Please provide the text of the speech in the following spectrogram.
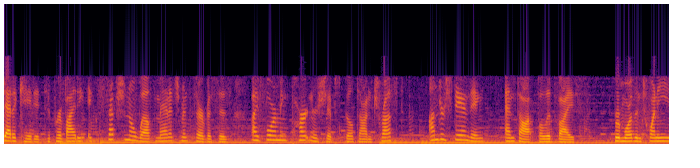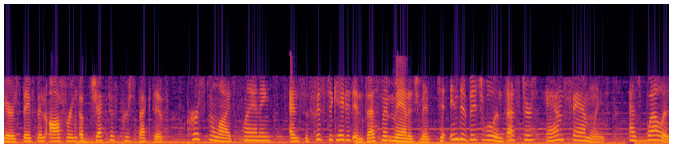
dedicated to providing exceptional wealth management services by forming partnerships built on trust, understanding, and thoughtful advice. For more than 20 years, they've been offering objective perspective, personalized planning, and sophisticated investment management to individual investors and families, as well as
